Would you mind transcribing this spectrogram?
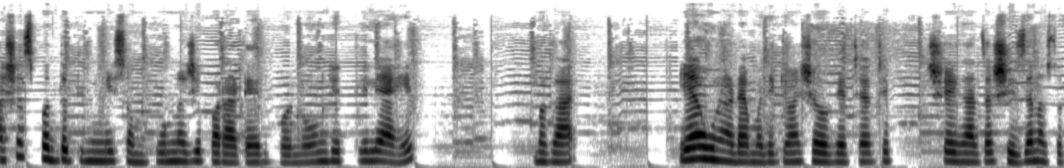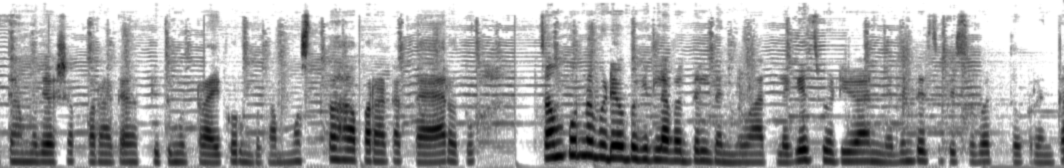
अशाच पद्धतीने मी संपूर्ण जे पराठे आहेत बनवून घेतलेले आहेत. बघा या उन्हाळ्यामध्ये किंवा शेवग्याच्या जे शेंगाचा सीझन असतो त्यामध्ये अशा पराठ्या नक्की तुम्ही ट्राय करून बघा. मस्त हा पराठा तयार होतो. संपूर्ण व्हिडिओ बघितल्याबद्दल धन्यवाद. लगेच भेटूया नवीन रेसिपीसोबत तोपर्यंत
